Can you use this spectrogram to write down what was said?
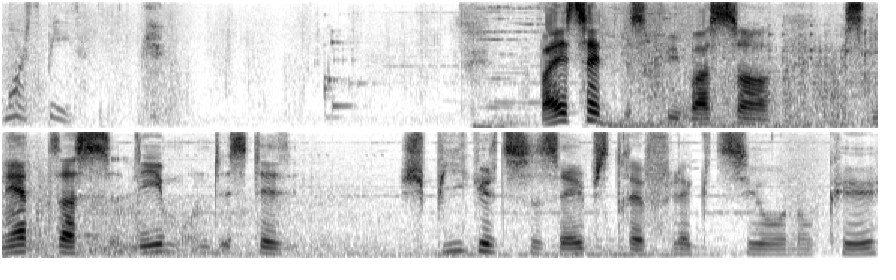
More speed. Weisheit ist wie Wasser. Es nährt das Leben und ist der Spiegel zur Selbstreflexion, okay.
